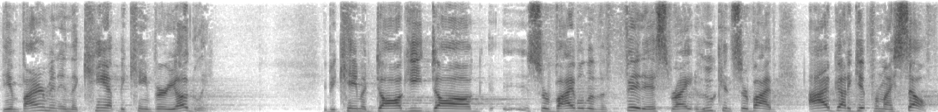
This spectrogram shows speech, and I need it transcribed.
the environment in the camp became very ugly. It became a dog eat dog, survival of the fittest, right? Who can survive? I've got to get for myself.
